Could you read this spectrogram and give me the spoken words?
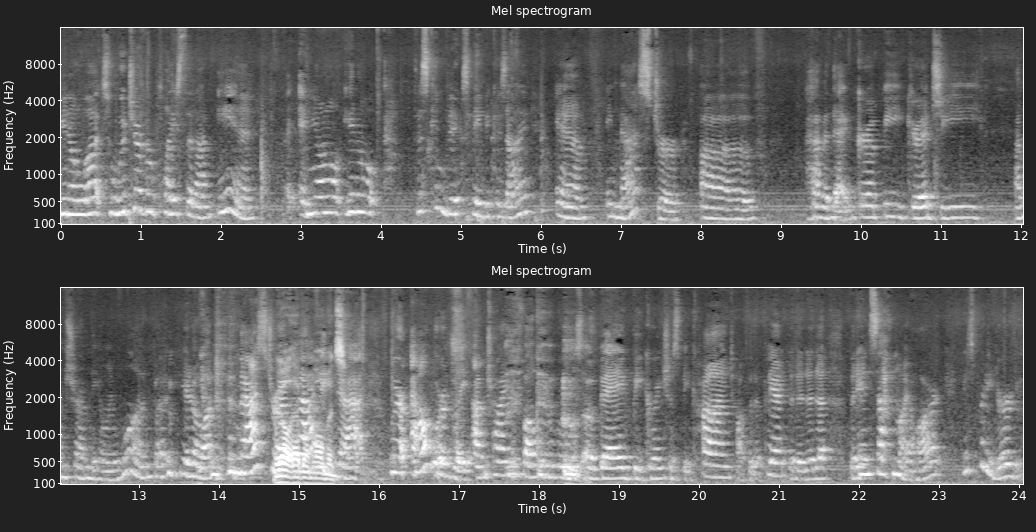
You know what? So whichever place that I'm in, and y'all, you know, this convicts me because I am a master of having that grumpy, grudgy. I'm sure I'm the only one, but you know, I'm the master We all of have our having moments. that. Where outwardly I'm trying to follow the rules, obey, be gracious, be kind, talk with a parent, da da da da. But inside my heart, it's pretty dirty.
